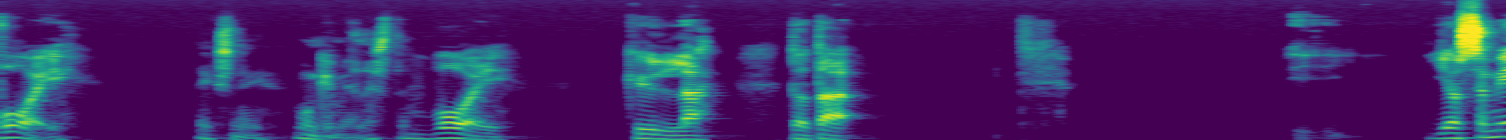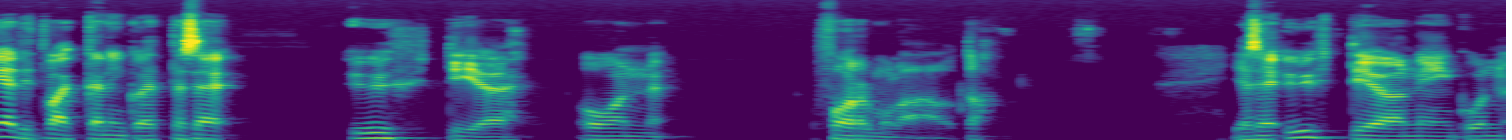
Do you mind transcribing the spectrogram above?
Voi. Eikö niin? Munkin mielestä. Voi, kyllä. Tota, jos sä mietit vaikka, niin kuin, että se yhtiö on formula-auto, ja se yhtiö on niin kuin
